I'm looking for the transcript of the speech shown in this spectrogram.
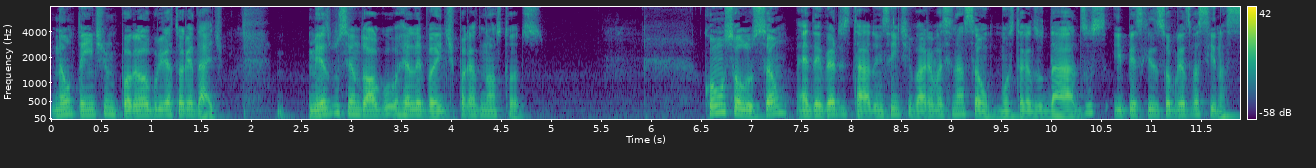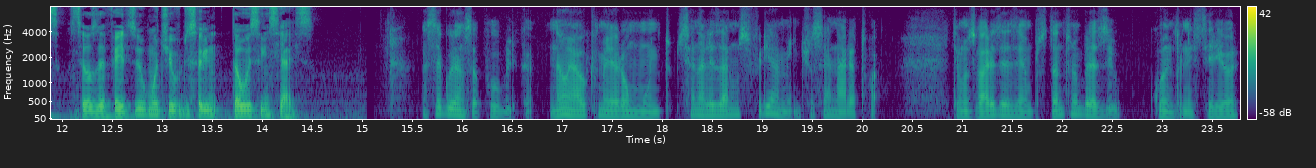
não tente impor a obrigatoriedade, mesmo sendo algo relevante para nós todos. Como solução, é dever do Estado incentivar a vacinação, mostrando dados e pesquisas sobre as vacinas, seus efeitos e o motivo de serem tão essenciais. A segurança pública não é algo que melhorou muito se analisarmos friamente o cenário atual. Temos vários exemplos, tanto no Brasil quanto no exterior,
